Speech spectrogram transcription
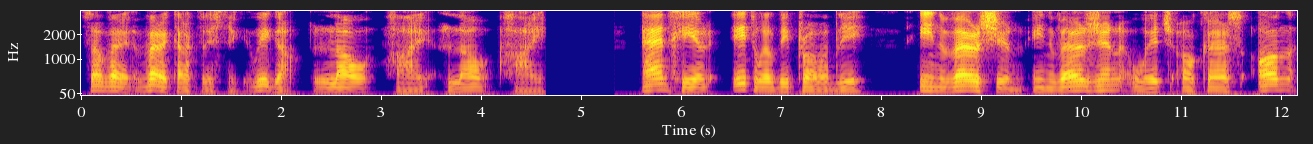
So very, very characteristic. We go low, high, low, high. And here it will be probably inversion. Inversion which occurs on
